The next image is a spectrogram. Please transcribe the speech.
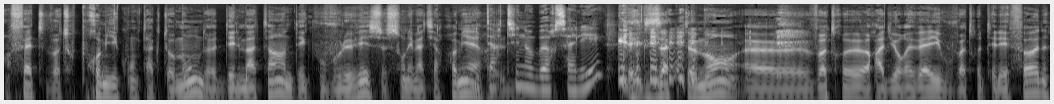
en fait, votre premier contact au monde, dès le matin, dès que vous vous levez, ce sont les matières premières. Les tartines au beurre salé. Exactement. euh, votre radio réveil ou votre téléphone,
